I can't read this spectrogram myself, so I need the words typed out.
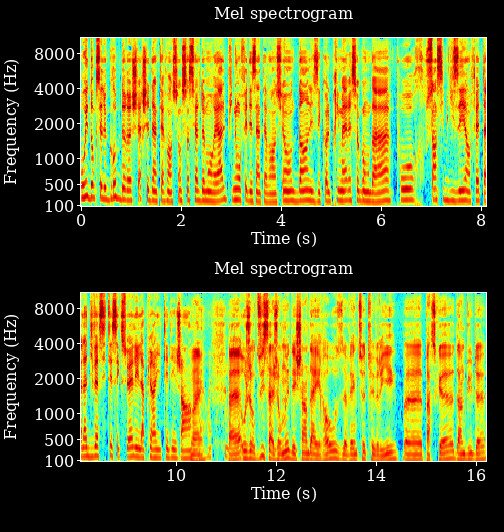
Oui, donc c'est le groupe de recherche et d'intervention sociale de Montréal. Puis nous, on fait des interventions dans les écoles primaires et secondaires pour sensibiliser en fait à la diversité sexuelle et la pluralité des genres. Ouais. Euh, ouais. Euh, Aujourd'hui, c'est la journée des chandails roses, le 28 février, euh, parce que, dans le but de...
